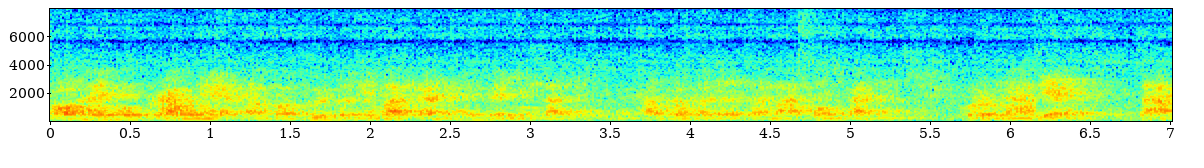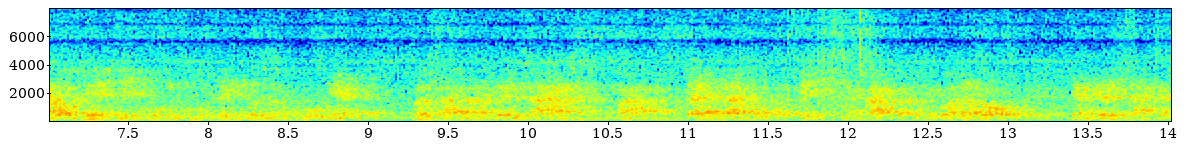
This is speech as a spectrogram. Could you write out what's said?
ขอให้พวกเราเนี่ยเอาประพฤติปฏิบัติกันให้เป็นนิสัยนะครับ เราก็จะสามารถป้องกันโคโรนาเสี่ยงสามประเภทที่ผมพูดถึงเมื่อสักครู่เนี่ยก็สามารถเดินทางมาได้ตามปกตินะครับ ก็ถือว่าเรายังเดินทางได้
